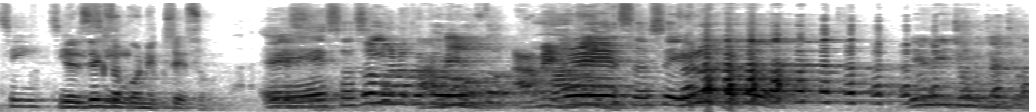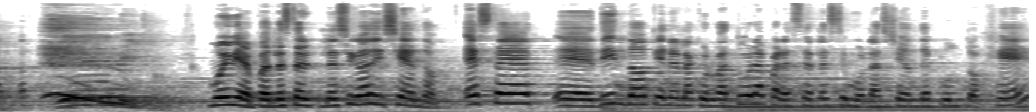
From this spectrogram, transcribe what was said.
Sí, sí. y el sexo sí. con exceso. Eso sí. Amén. Eso sí. Bien dicho, muchacho. Bien dicho. Muy bien, pues les, les sigo diciendo. Este eh, dildo tiene la curvatura para hacer la estimulación de punto G.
